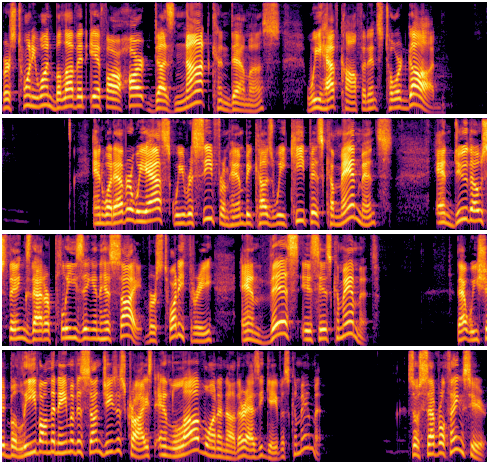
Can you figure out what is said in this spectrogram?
Verse 21 Beloved, if our heart does not condemn us, we have confidence toward God. And whatever we ask, we receive from him because we keep his commandments and do those things that are pleasing in his sight. Verse 23 And this is his commandment that we should believe on the name of his son Jesus Christ and love one another as he gave us commandment. So, several things here.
